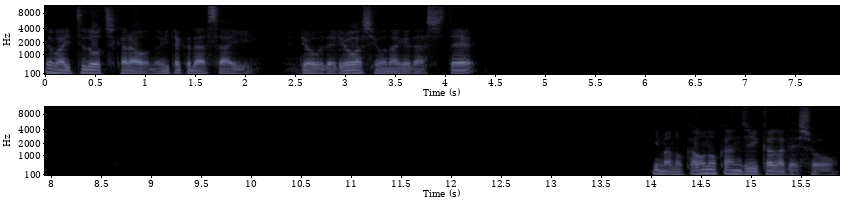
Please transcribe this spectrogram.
では一度力を抜いてください。両腕両足を投げ出して今の顔の感じいかがでしょ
